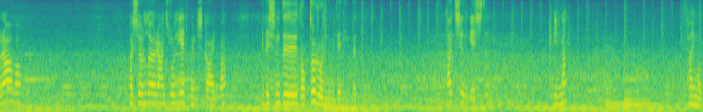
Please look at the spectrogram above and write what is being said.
Bravo. Başarılı öğrenci rolü yetmemiş galiba. Bir de şimdi doktor rolünü mü deneyeyim dedim. Kaç yıl geçti? Bilmem. Saymadım.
